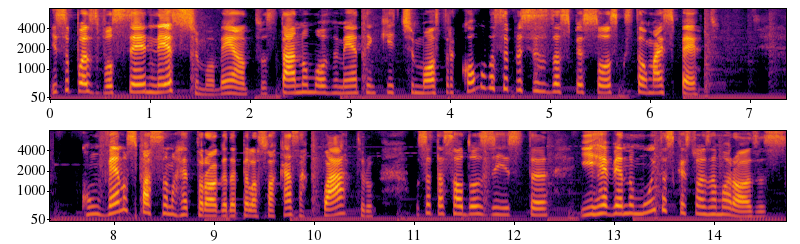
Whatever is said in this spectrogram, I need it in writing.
Isso pois você, neste momento, está no movimento em que te mostra como você precisa das pessoas que estão mais perto. Com Vênus passando retrógrada pela sua casa 4, você está saudosista e revendo muitas questões amorosas.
